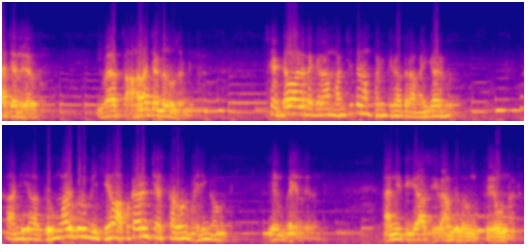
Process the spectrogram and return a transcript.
ఆచార్య గారు ఇవాళ చాలా చెడ్డ రోజండి. చెడ్డవాళ్ళ దగ్గర మంచితనం పనికిరాదు రామయ్య గారు. కానీ ఆ దుర్మార్గులు మీకేం అపకారం చేస్తారో అని భయంగా ఉంది. ఏం భయం లేదండి. అన్నిటికీ ఆ శ్రీరామచంద్రమూర్తి ఉన్నాడు.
